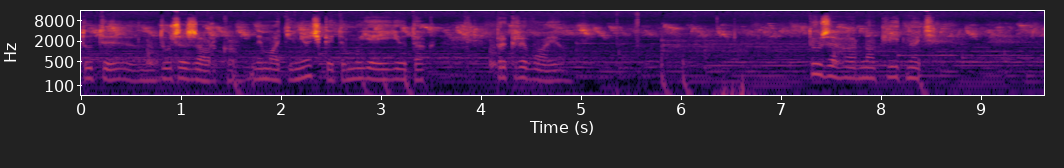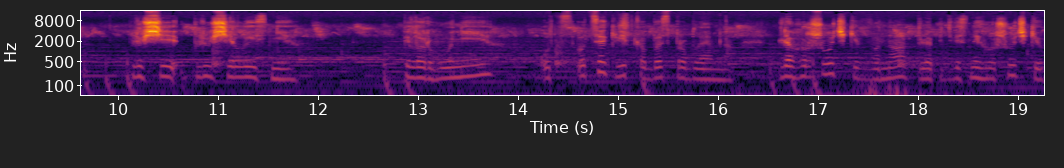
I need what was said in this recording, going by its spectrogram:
тут е, дуже жарко, нема тіньочка, тому я її отак прикриваю. Дуже гарно квітнуть плющі, плющелисні піларгонії. Оц- Оце квітка безпроблемна. Для горшочків вона, для підвісних горшочків,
